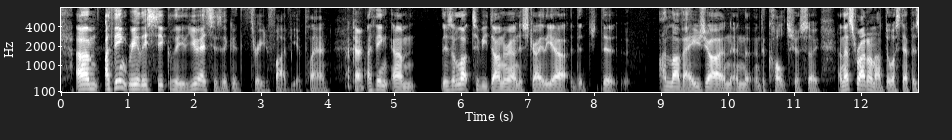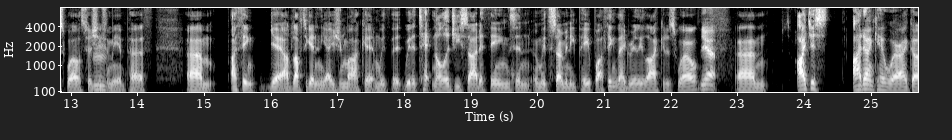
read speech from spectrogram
um, I think realistically, the US is a good three to five year plan. Okay. I think um, there's a lot to be done around Australia. The, the I love Asia and, and the, the culture, so and that's right on our doorstep as well, especially Mm. for me in Perth. Um, I think yeah, I'd love to get in the Asian market and with the with the technology side of things and, and with so many people, I think they'd really like it as well. Yeah. Um, I just I don't care where I go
